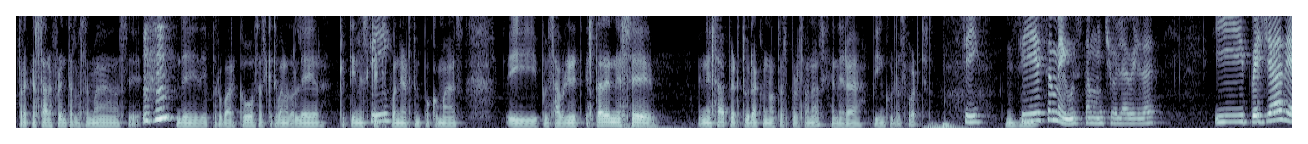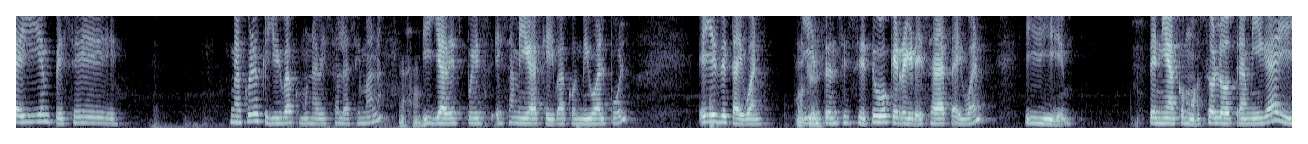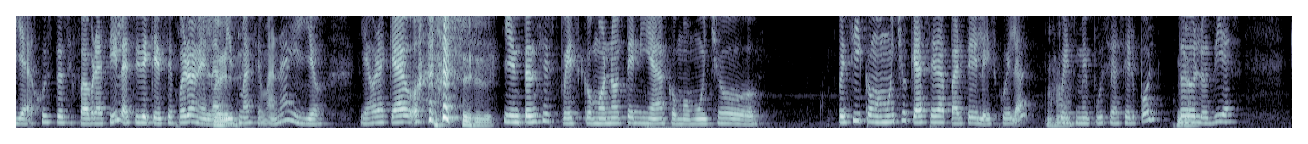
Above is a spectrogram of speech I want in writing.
fracasar frente a los demás, de, de, de probar cosas que te van a doler, que tienes que exponerte un poco más y pues abrir, estar en ese, en esa apertura con otras personas genera vínculos fuertes. Sí, sí, eso me gusta mucho, la verdad. Y pues ya de ahí empecé, me acuerdo que yo iba como una vez a la semana Ajá. y ya después esa amiga que iba conmigo al pol, ella es de Taiwán y entonces se tuvo que regresar a Taiwán y tenía como solo otra amiga y ella justo se fue a Brasil, así de que se fueron en la misma semana y yo, ¿y ahora qué hago? sí, sí, sí. Y entonces, pues como no tenía como mucho, pues sí, como mucho que hacer aparte de la escuela, Ajá. pues me puse a hacer pol todos los días.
